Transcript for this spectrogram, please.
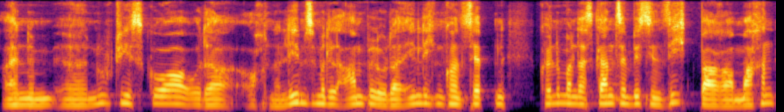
einem äh, Nutri-Score oder auch einer Lebensmittelampel oder ähnlichen Konzepten könnte man das Ganze ein bisschen sichtbarer machen.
